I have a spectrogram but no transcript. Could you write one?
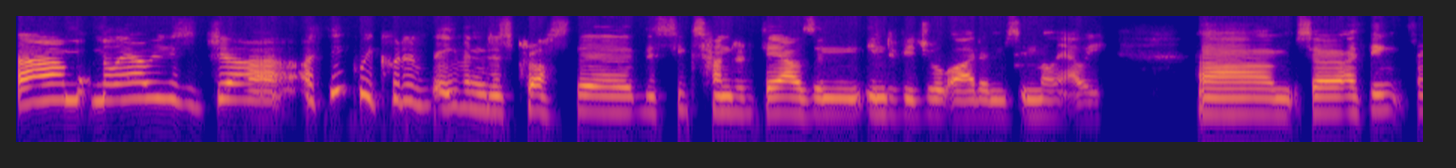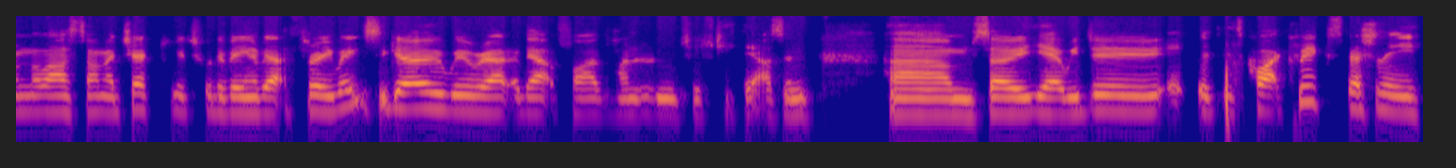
Um, Malawi's I think we could have even just crossed the the six hundred thousand individual items in Malawi. Um, so I think from the last time I checked, which would have been about three weeks ago, we were at about five hundred and fifty thousand. Um, so yeah, we do. It, it's quite quick, especially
